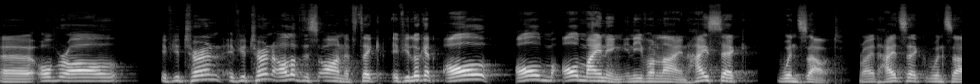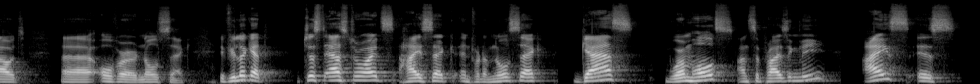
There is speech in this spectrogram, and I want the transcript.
uh, overall, if you turn if you turn all of this on, if like if you look at all all all mining in Eve Online, HiSec wins out, right? HiSec wins out uh, over nullsec. If you look at just asteroids, HiSec in front of nullsec. Gas, wormholes, unsurprisingly. Ice is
